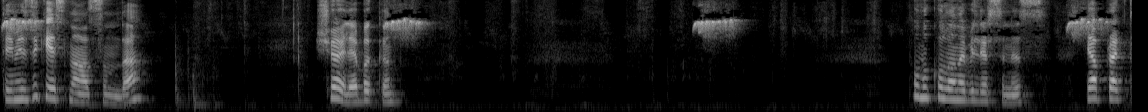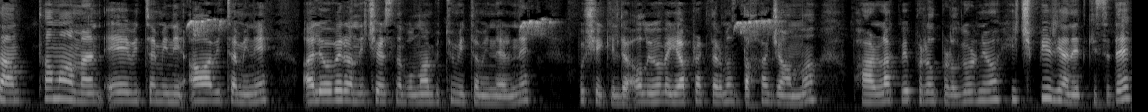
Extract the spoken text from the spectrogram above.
temizlik esnasında şöyle bakın Bunu kullanabilirsiniz. Yapraktan tamamen E vitamini, A vitamini, aloe vera'nın içerisinde bulunan bütün vitaminlerini bu şekilde alıyor ve yapraklarımız daha canlı, parlak ve pırıl pırıl görünüyor. Hiçbir yan etkisi de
